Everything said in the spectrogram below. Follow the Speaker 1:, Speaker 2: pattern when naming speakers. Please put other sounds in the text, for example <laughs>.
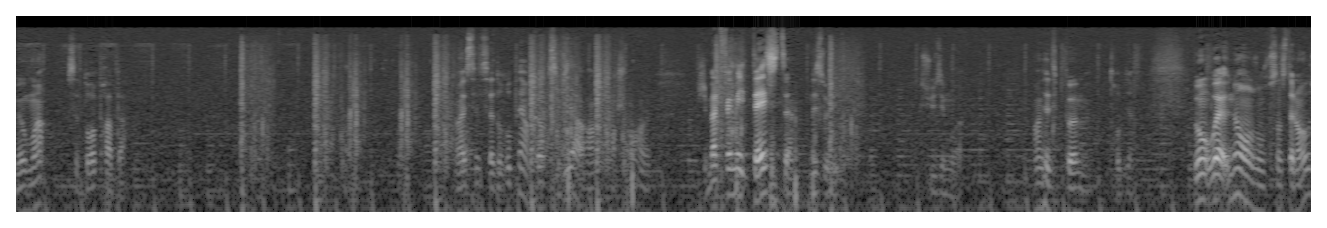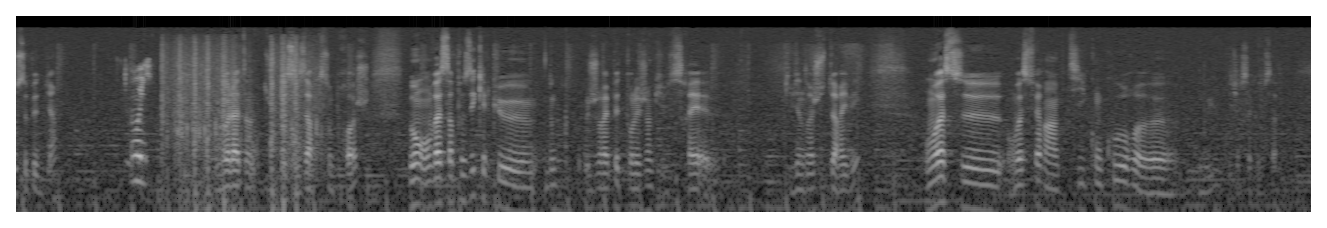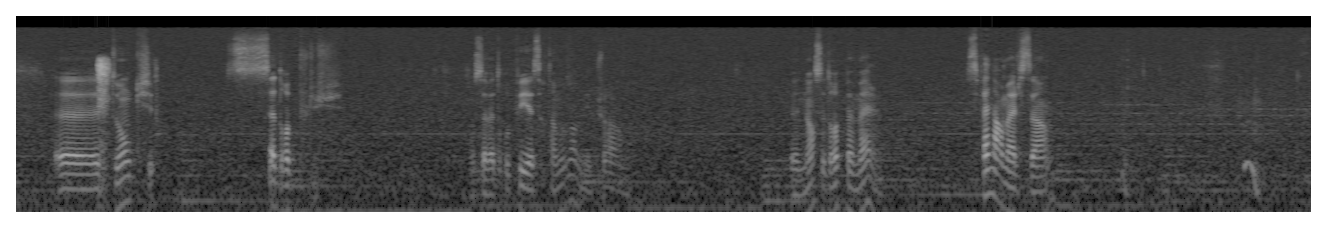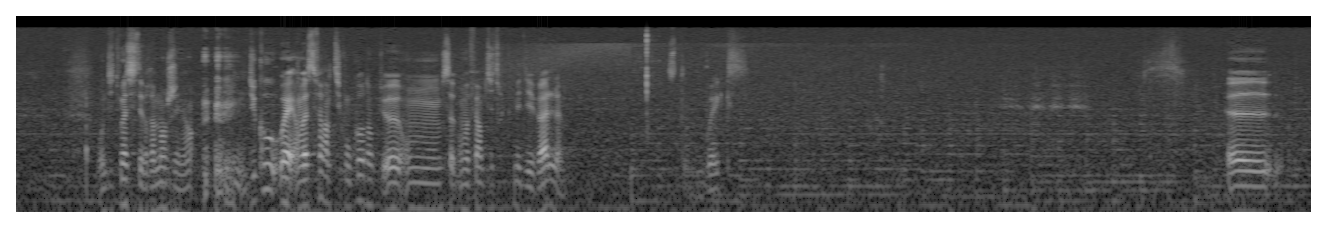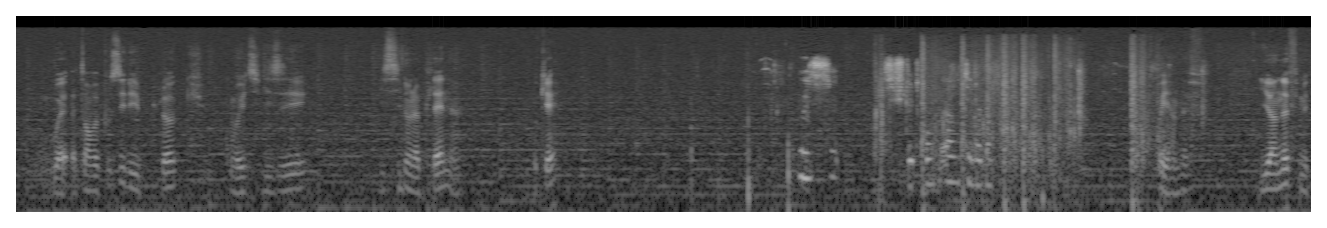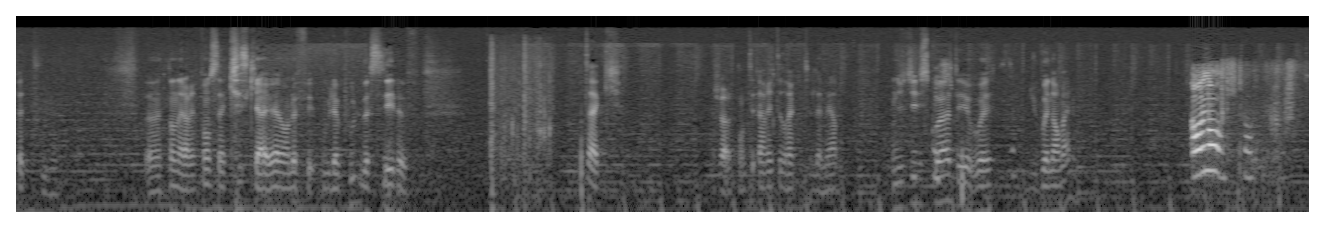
Speaker 1: Mais au moins, ça te droppera pas. Ouais, ça, ça droppait encore, c'est bizarre, hein. franchement. euh, J'ai mal fait mes tests. Désolé. Excusez-moi. On a des pommes, trop bien. Bon, ouais, non, on s'installe en haut, ça peut être bien.
Speaker 2: Oui.
Speaker 1: Voilà, tu fais ces arbres qui sont proches. Bon, on va s'imposer quelques. Donc, je répète pour les gens qui seraient, euh, qui viendraient juste d'arriver. On va se, on va se faire un petit concours. euh, Oui, on peut dire ça comme ça. Euh, donc, ça drop plus. Bon, ça va dropper à certains moments, mais plus rarement. Euh, non, ça drop pas mal. C'est pas normal ça. hein. Bon, dites-moi si c'est vraiment gênant. <clears throat> du coup, ouais, on va se faire un petit concours. Donc, on va faire un petit truc médiéval. Euh, ouais, attends, on va poser les blocs qu'on va utiliser ici dans la plaine. Ok?
Speaker 2: Oui. Si, si je te trouve. Ah oui, t'es là-bas.
Speaker 1: Ouais, il y a un œuf. Il y a un œuf, mais pas de poule. Euh, maintenant, on a la réponse à qu'est-ce qui arrive avant l'œuf ou la poule? Bah, c'est l'œuf. Tac. Je vais raconter, arrêter de raconter de la merde. On utilise quoi des, Ouais, du bois normal?
Speaker 2: Oh non, putain.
